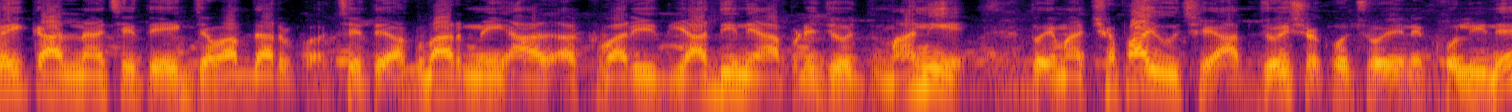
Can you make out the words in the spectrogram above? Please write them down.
ગઈકાલના છે તે એક જવાબદાર છે તે અખબારની આ અખબારી યાદીને આપણે જો માનીએ, તો એમાં છપાયું છે. આપ જોઈ શકો છો એને ખોલીને.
